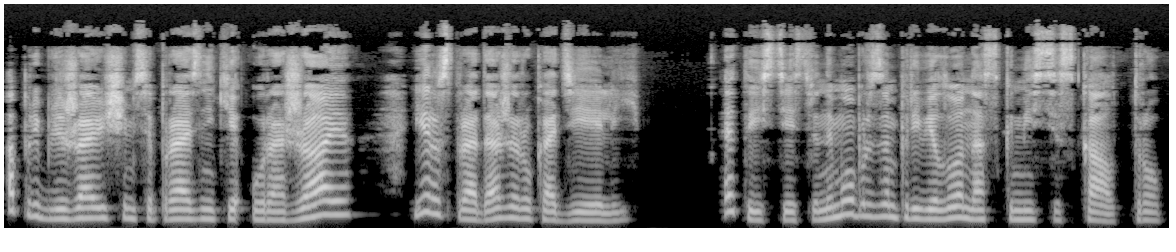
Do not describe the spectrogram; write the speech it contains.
о приближающемся празднике урожая и распродаже рукоделий. Это естественным образом привело нас к миссис Калтроп.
